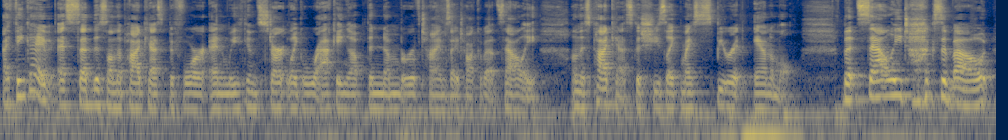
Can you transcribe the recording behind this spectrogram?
I think I said this on the podcast before, and we can start like racking up the number of times I talk about Sally on this podcast because she's like my spirit animal. But Sally talks about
